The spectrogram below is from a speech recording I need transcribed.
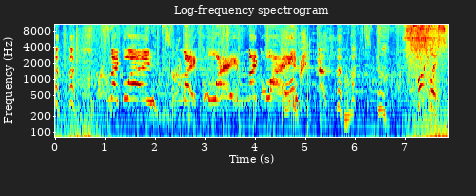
Make way! Make way! Make way! Heartless!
